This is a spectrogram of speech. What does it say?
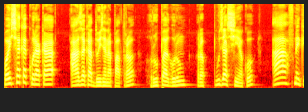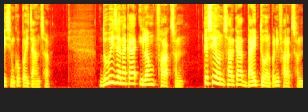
पैसाका कुराका आजका दुईजना पात्र रूपा गुरुङ र पूजा सिंहको आफ्नै किसिमको पहिचान छ। दुवैजनाका इलम फरक छन्। त्यसै अनुसारका दायित्वहरू पनि फरक छन्।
